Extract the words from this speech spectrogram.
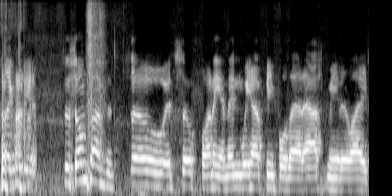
like what do you so sometimes it's so it's so funny and then we have people that ask me they're like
